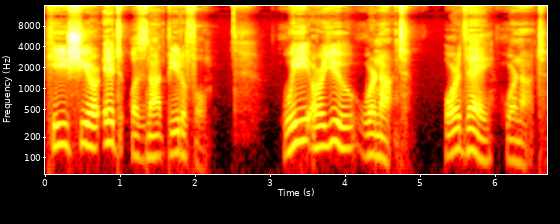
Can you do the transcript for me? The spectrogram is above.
He, she, or it was not beautiful. We or you were not, or they were not.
